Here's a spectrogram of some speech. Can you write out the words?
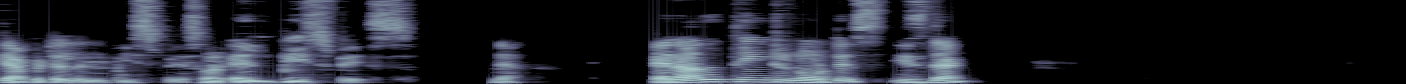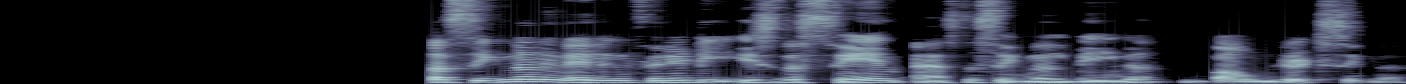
capital LP space or LP space. Yeah. Another thing to notice is that a signal in L infinity is the same as the signal being a bounded signal.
